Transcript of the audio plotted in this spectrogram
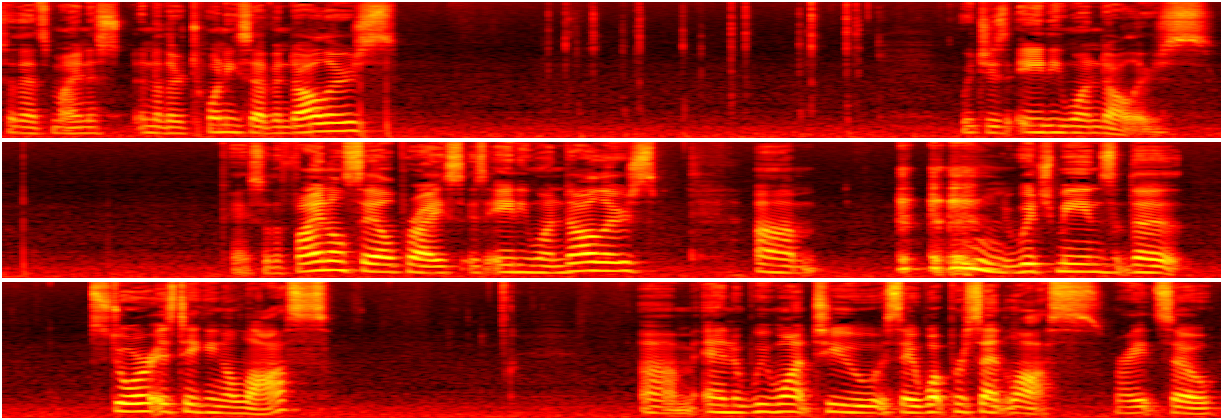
So that's minus another $27, which is $81. Okay, so the final sale price is $81, um, which means the store is taking a loss. Um, and we want to say what percent loss, right? So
